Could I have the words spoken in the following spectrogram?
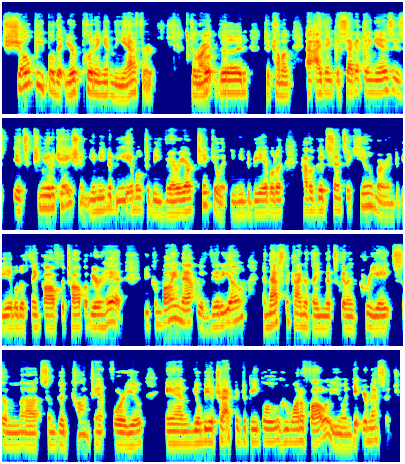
show people that you're putting in the effort to right. look good, to come on. I think the second thing is is it's communication. You need to be able to be very articulate. You need to be able to have a good sense of humor and to be able to think off the top of your head. You combine that with video, and that's the kind of thing that's going to create some uh, some good content for you, and you'll be attractive to people who want to follow you and get your message.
